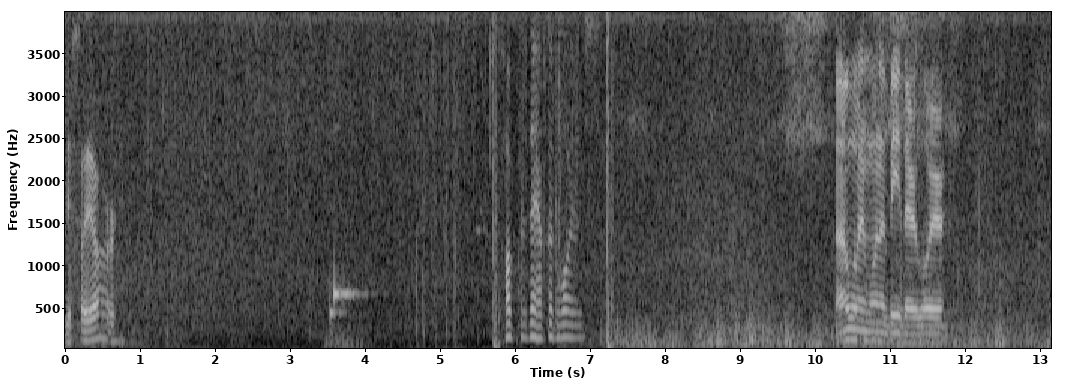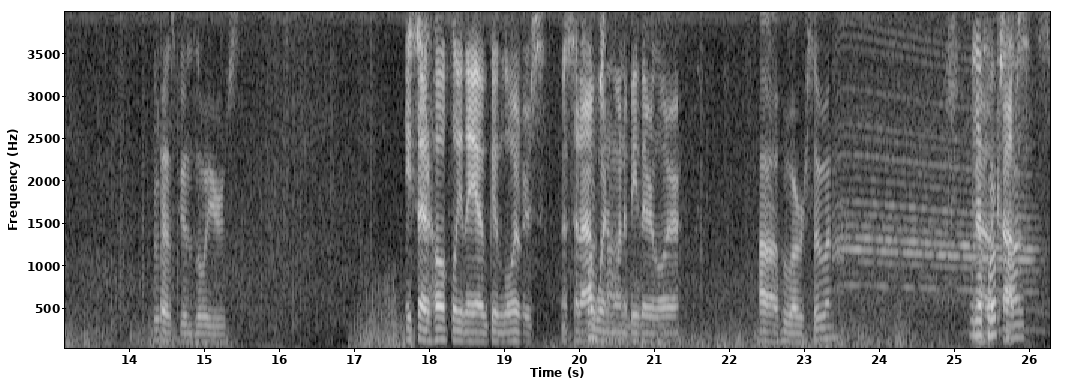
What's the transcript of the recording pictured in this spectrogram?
Yes, yes they are. Hopefully they have good lawyers. I wouldn't want to be their lawyer. Who has good lawyers? He said hopefully they have good lawyers. I said I Hope wouldn't so. want to be their lawyer. Uh, whoever's suing? Yeah, No, the cops. sides.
